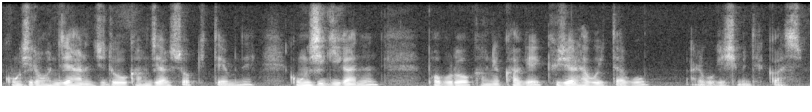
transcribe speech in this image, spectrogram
공시를 언제 하는지도 강제할 수 없기 때문에 공시 기간은 법으로 강력하게 규제를 하고 있다고 알고 계시면 될 것 같습니다.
